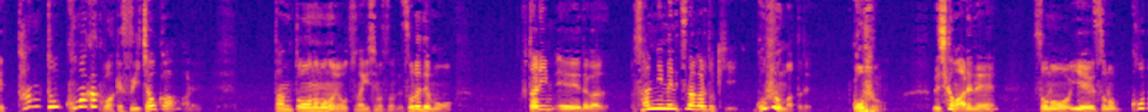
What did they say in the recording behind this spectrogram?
え担当細かく分けすぎちゃうか？あれ。担当のものにおつなぎしますのでそれでも2人、えー、だから3人目につながるとき5分待ったで。5分。でしかもあれねそのいえそのこっ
